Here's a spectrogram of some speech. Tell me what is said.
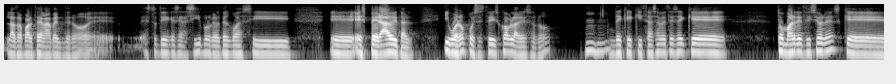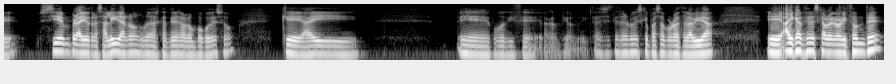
la otra parte de la mente, ¿no? Eh, esto tiene que ser así porque lo tengo así eh, esperado y tal. Y bueno, pues este disco habla de eso, ¿no? De que quizás a veces hay que tomar decisiones que siempre hay otra salida, ¿no? Una de las canciones habla un poco de eso, que hay... Eh, como dice la canción, quizás existen héroes que pasan por una vez en la vida. Eh, hay canciones que abren el horizonte,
